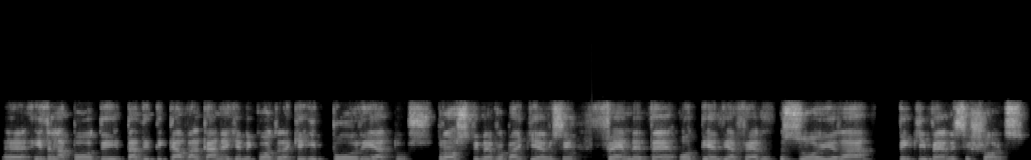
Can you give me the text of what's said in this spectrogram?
ε, ήθελα να πω ότι τα Δυτικά Βαλκάνια γενικότερα και η πορεία τους προς την Ευρωπαϊκή Ένωση φαίνεται ότι ενδιαφέρουν ζωηρά την κυβέρνηση Σόλτς.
